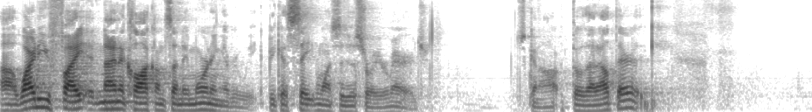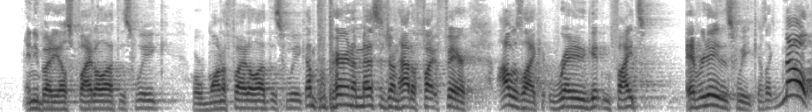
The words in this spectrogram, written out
uh, why do you fight at 9 o'clock on Sunday morning every week? Because Satan wants to destroy your marriage. Just going to throw that out there. Anybody else fight a lot this week? or want to fight a lot this week. I'm preparing a message on how to fight fair. I was like ready to get in fights every day this week. I was like, no,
